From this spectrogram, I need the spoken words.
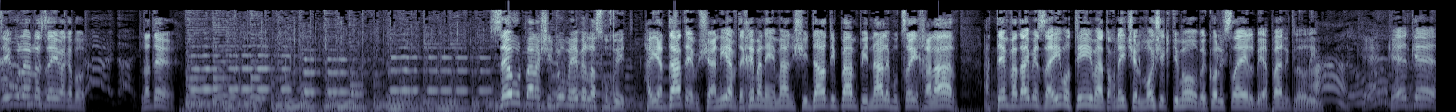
שימו לב לזה עם הגבות. לדרך. זה אולפן השידור מעבר לזכוכית. הידעתם שאני, עבדכם הנאמן, שידרתי פעם פינה למוצרי חלב? אתם ודאי מזהים אותי מהתוכנית של מושיק תימור בכל ישראל, ביפנית לעולים. כן, כן.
